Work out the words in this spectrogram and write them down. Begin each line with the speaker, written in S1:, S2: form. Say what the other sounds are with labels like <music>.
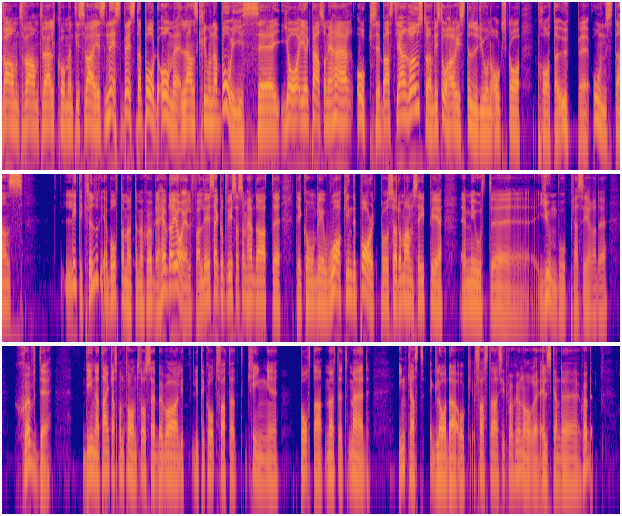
S1: Varmt, varmt välkommen till Sveriges näst bästa podd om Landskrona Boys. Eh, jag, Erik Persson, är här och Sebastian Rönnström. Vi står här i studion och ska prata upp eh, onsdagens lite kluriga bortamöte med Skövde, hävdar jag i alla fall. Det är säkert vissa som hävdar att eh, det kommer att bli walk in the park på Södermalms IP eh, mot jumbo-placerade Skövde. Dina tankar spontant för Sebbe, bara lite, lite kortfattat kring eh, bortamötet med inkastglada och fasta situationer eh, älskande Skövde.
